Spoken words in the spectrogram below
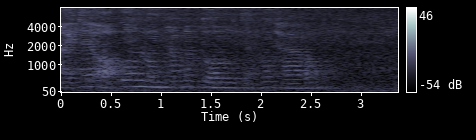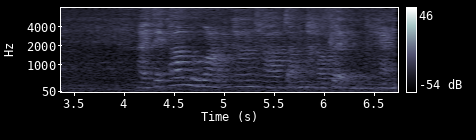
หายใจออกก้มลงพับลำตัวมือจับข้อเท้า หายใจเข้ามือวางไปข้างเท้าจำเท้าเป็นแฮง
